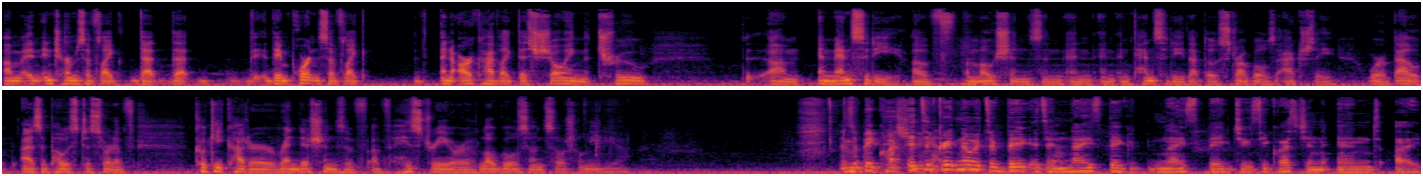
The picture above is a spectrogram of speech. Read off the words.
um, in in terms of like that that the, the importance of like an archive like this showing the true um, immensity of emotions and, and, and intensity that those struggles actually were about, as opposed to sort of cookie cutter renditions of, of history or logos on social media. It's a big question. It's again. a great no. It's a big. It's yeah. a nice big, nice big juicy question, and I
